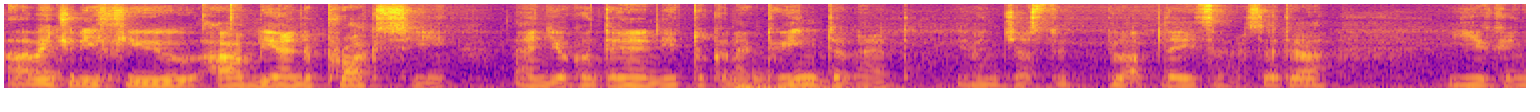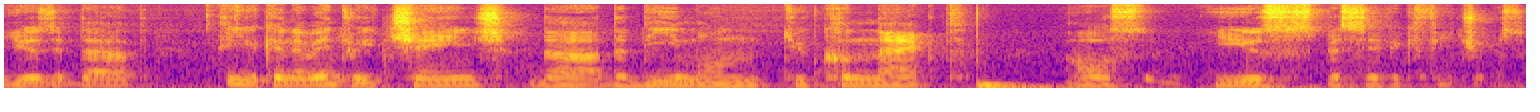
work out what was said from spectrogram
Eventually, if you are behind a proxy and your container need to connect to internet, even just to do updates and etc., you can use it that and you can eventually change the, the daemon to connect or use specific features.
